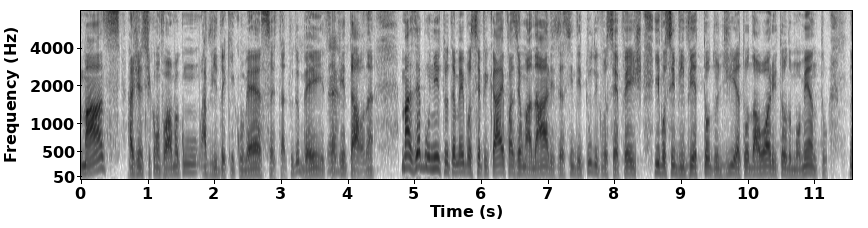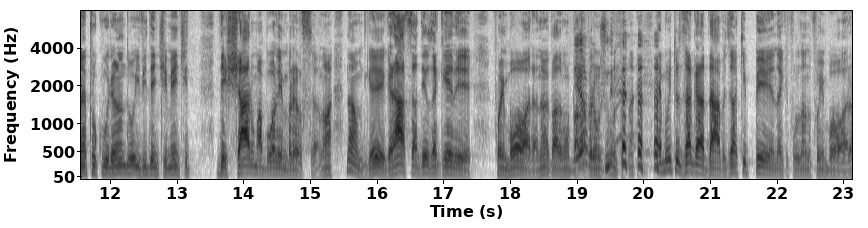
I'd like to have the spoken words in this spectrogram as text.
Mas a gente se conforma com a vida que começa, está tudo bem, etc. e tal, né? Mas é bonito também você ficar e fazer uma análise assim de tudo que você fez e você viver todo dia, toda hora e todo momento, né? procurando, evidentemente, deixar uma boa lembrança, não é? Não, graças a Deus aquele foi embora, não é? Fala um palavrão junto, né? É muito desagradável, dizer, ah, que pena que fulano foi embora.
